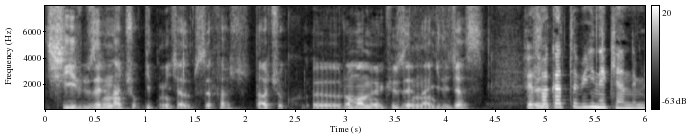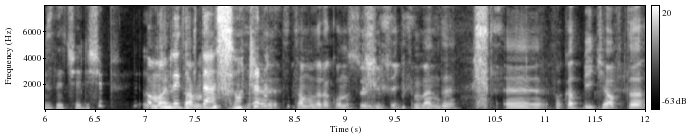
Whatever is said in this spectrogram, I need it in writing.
şiir üzerinden çok gitmeyeceğiz bu sefer. Daha çok e, roman ve öykü üzerinden gideceğiz. Ve evet. fakat tabii yine kendimizle çelişip Ama bunu dedikten tam, sonra. Evet tam olarak onu söyleyecektim ben de. E, fakat bir iki hafta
